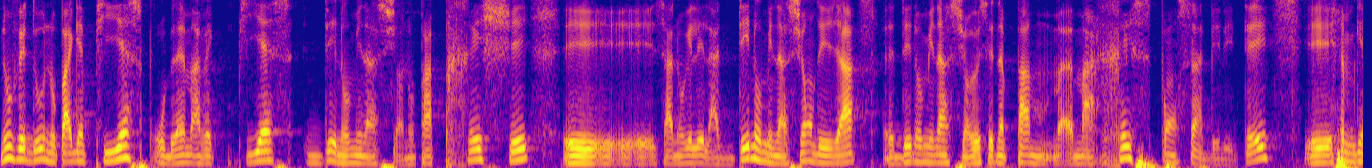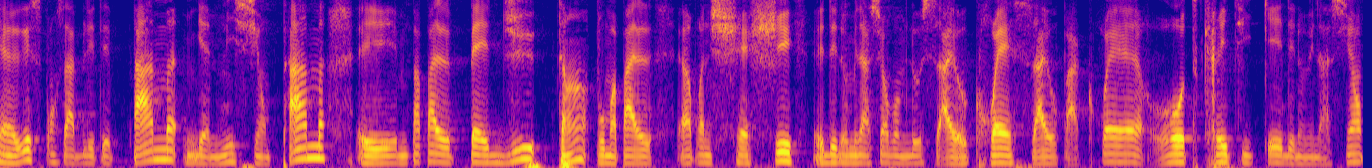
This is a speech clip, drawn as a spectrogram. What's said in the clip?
nous vedons, nous pas une pièce problème avec pièce dénomination. Nous pas prêcher et, et ça nous relève la dénomination déjà, euh, dénomination. Ce n'est pas ma responsabilité et j'ai une responsabilité PAM, une mission PAM, et pas pas perdu temps pour m'a pas apprendre chercher dénomination pour me ça yo croire, ça yo pas croire, autre critiquer dénomination,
